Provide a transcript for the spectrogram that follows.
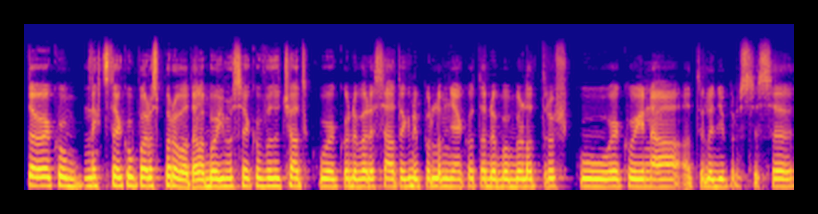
to jako nechci to jako úplně rozporovat, ale bavíme se jako o začátku jako 90. kdy podle mě jako ta doba byla trošku jako jiná a ty lidi prostě se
